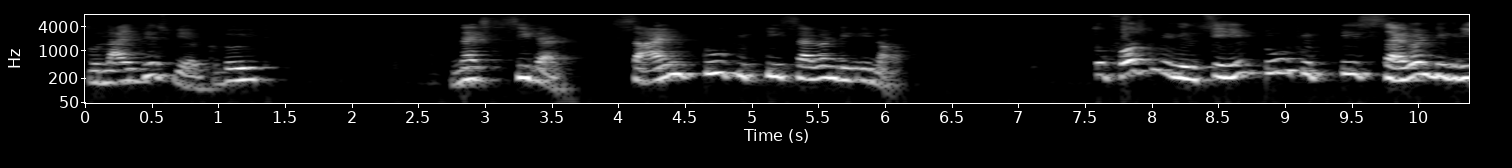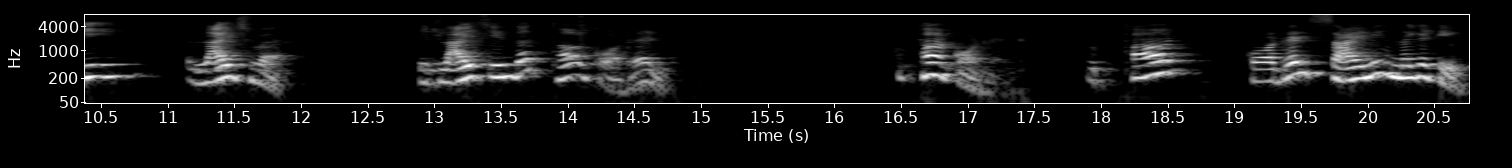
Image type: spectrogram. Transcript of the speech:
So like this we have to do it. Next see that sine 257 degree now. So first we will see 257 degree lies where? It lies in the third quadrant. The third quadrant. The third quadrant sine is negative.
